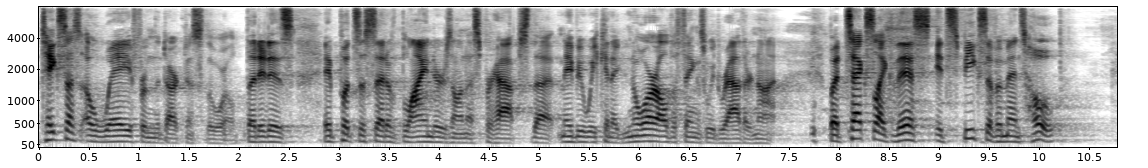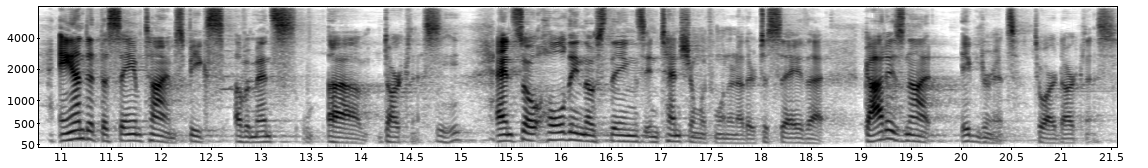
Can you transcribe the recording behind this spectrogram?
takes us away from the darkness of the world. That it is, it puts a set of blinders on us, perhaps, that maybe we can ignore all the things we'd rather not. But text like this, it speaks of immense hope and at the same time speaks of immense uh, darkness. Mm-hmm. And so holding those things in tension with one another to say that God is not ignorant to our darkness,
